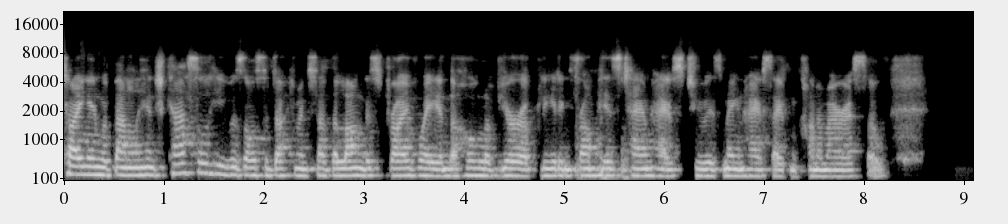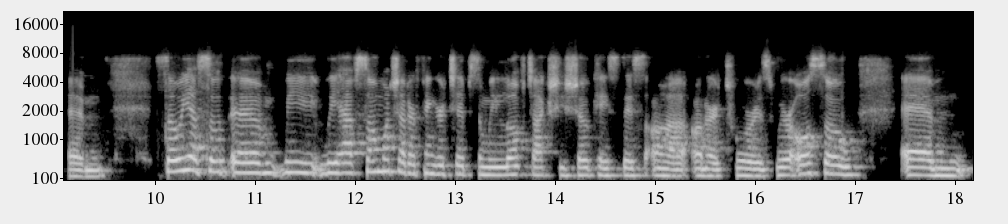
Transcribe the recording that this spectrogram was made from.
tying in with Ballynahinch Castle. He was also documented to have the longest driveway in the whole of Europe, leading from his townhouse to his main house out in Connemara. So um, so yeah, so um, we we have so much at our fingertips, and we love to actually showcase this uh, on our tours. We're also um,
